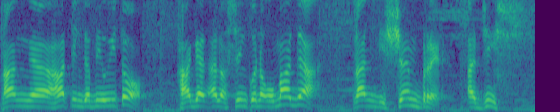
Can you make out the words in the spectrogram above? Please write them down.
ng ah, hating gabi ito hanggang alas 5 ng umaga ng Disyembre 10.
